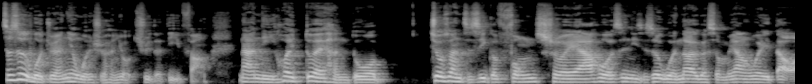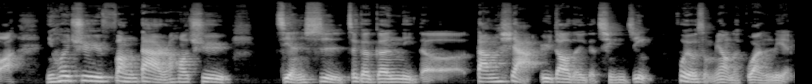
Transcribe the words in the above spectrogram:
这是我觉得念文学很有趣的地方。那你会对很多，就算只是一个风吹啊，或者是你只是闻到一个什么样的味道啊，你会去放大，然后去检视这个跟你的当下遇到的一个情境会有什么样的关联。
